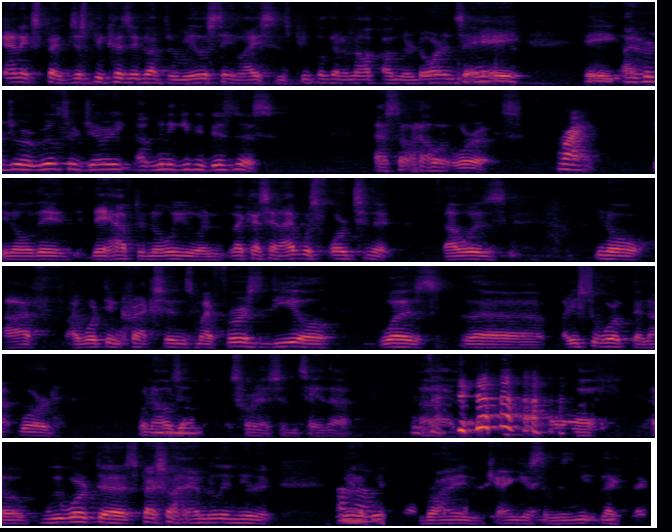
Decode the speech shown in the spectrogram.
can't expect just because they got the real estate license, people going to knock on their door and say, "Hey, hey, I heard you're a realtor, Jerry. I'm going to give you business." That's not how it works. Right. You know, they they have to know you, and like I said, I was fortunate. I was, you know, I I worked in corrections. My first deal was the I used to work the nut board when mm-hmm. I was. At, mm-hmm. sorry, I shouldn't say that. Uh, uh, uh, we worked a special handling unit. You uh-huh. know, Brian Kangas, and we like, like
